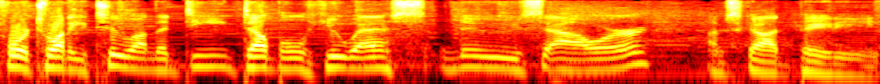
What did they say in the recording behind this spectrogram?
422 on the DWS News Hour. I'm Scott Beatty.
